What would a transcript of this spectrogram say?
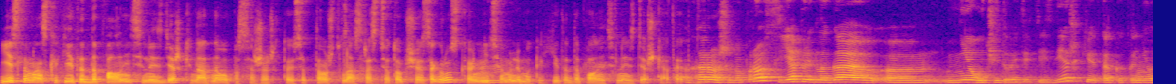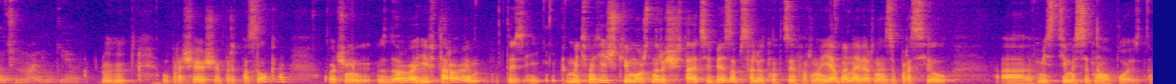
Есть ли у нас какие-то дополнительные издержки на одного пассажира? То есть от того, что у нас растет общая загрузка, несем ли мы какие-то дополнительные издержки от этого? Хороший вопрос. Я предлагаю э, не учитывать эти издержки, так как они очень маленькие. Мгм. Упрощающая предпосылка. Очень здорово. И второй, то есть и- математически можно рассчитать и без абсолютных цифр, но я бы, наверное, запросил а, вместимость одного поезда,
